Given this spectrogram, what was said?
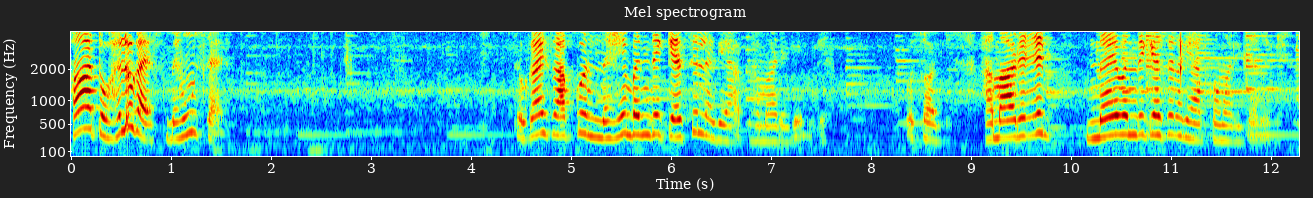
हाँ तो हेलो गाइस मैं हूँ सैर तो गैस आपको नए बंदे कैसे लगे आप हमारे गेम के? ओ सॉरी हमारे, नए बंदे कैसे लगे आपको हमारे चैनल के?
